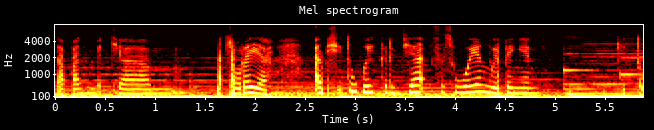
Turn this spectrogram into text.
8 sampai jam 4 sore ya. Abis itu gue kerja sesuai yang gue pengen. Gitu.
